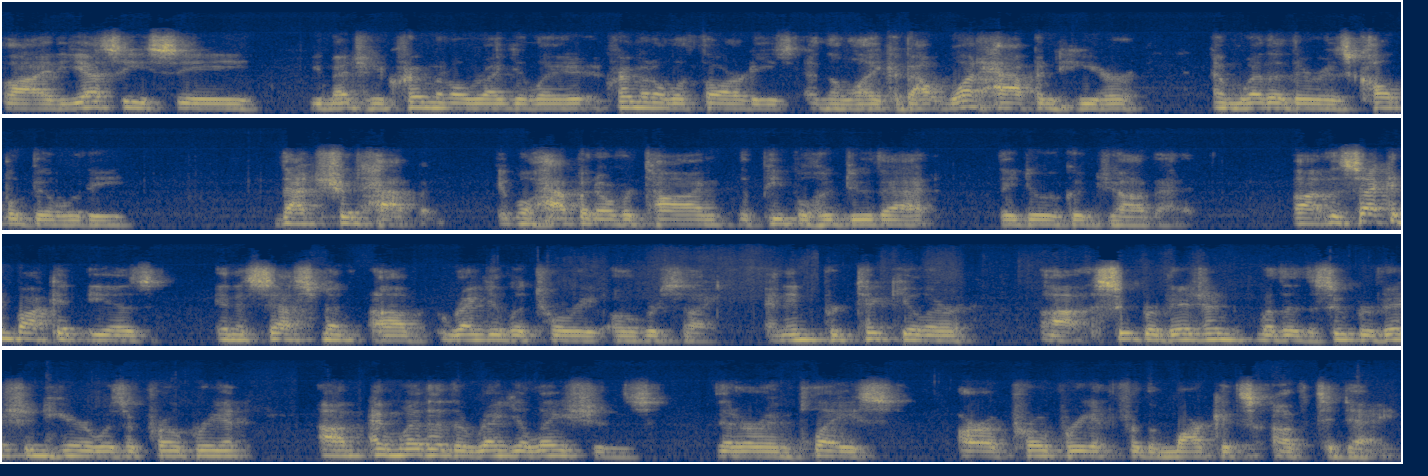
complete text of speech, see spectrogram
by the SEC. You mentioned criminal regulator, criminal authorities, and the like about what happened here and whether there is culpability. That should happen. It will happen over time. The people who do that, they do a good job at it. Uh, the second bucket is an assessment of regulatory oversight, and in particular, uh, supervision, whether the supervision here was appropriate, um, and whether the regulations that are in place are appropriate for the markets of today.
